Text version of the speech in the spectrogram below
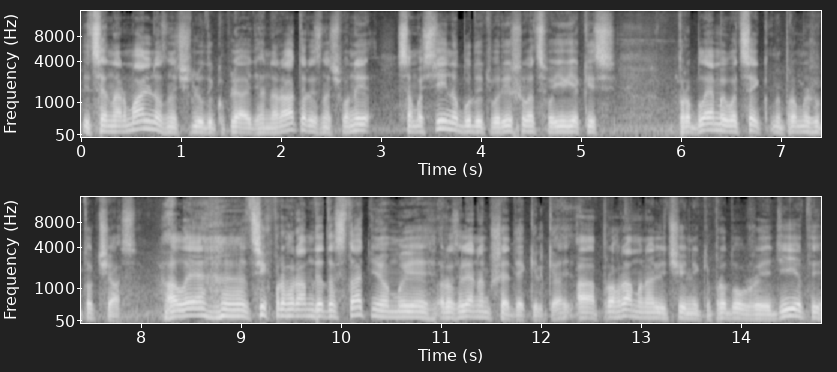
І це нормально, значить люди купляють генератори, значить вони самостійно будуть вирішувати свої якісь проблеми в оцей промежуток часу. Але е, цих програм недостатньо, ми розглянемо ще декілька. А програма на лічильники продовжує діяти.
